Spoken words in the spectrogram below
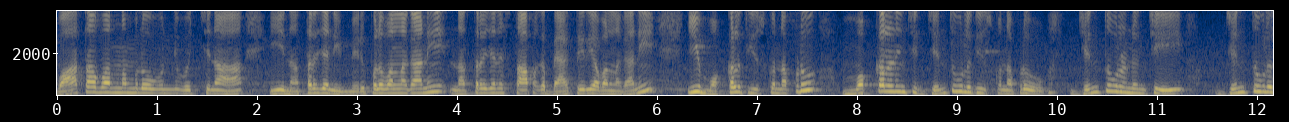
వాతావరణంలో ఉండి వచ్చిన ఈ నత్రజని మెరుపుల వలన కానీ నత్రజని స్థాపక బ్యాక్టీరియా వలన కానీ ఈ మొక్కలు తీసుకున్నప్పుడు మొక్కల నుంచి జంతువులు తీసుకున్నప్పుడు జంతువుల నుంచి జంతువులు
